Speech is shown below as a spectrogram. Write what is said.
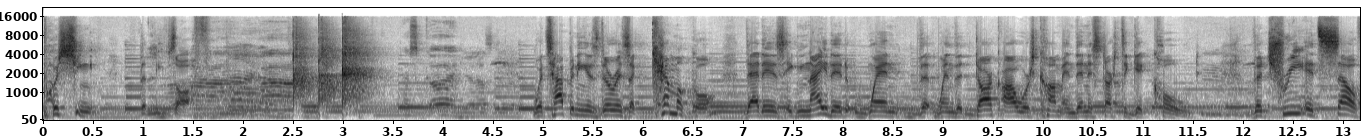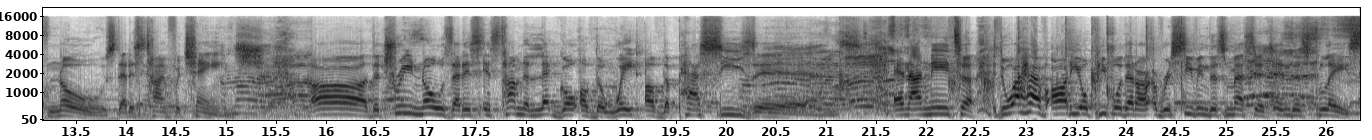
pushing the leaves off. What's happening is there is a chemical that is ignited when the, when the dark hours come and then it starts to get cold the tree itself knows that it's time for change. Ah, the tree knows that it's, it's time to let go of the weight of the past seasons. And I need to. Do I have audio people that are receiving this message in this place?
